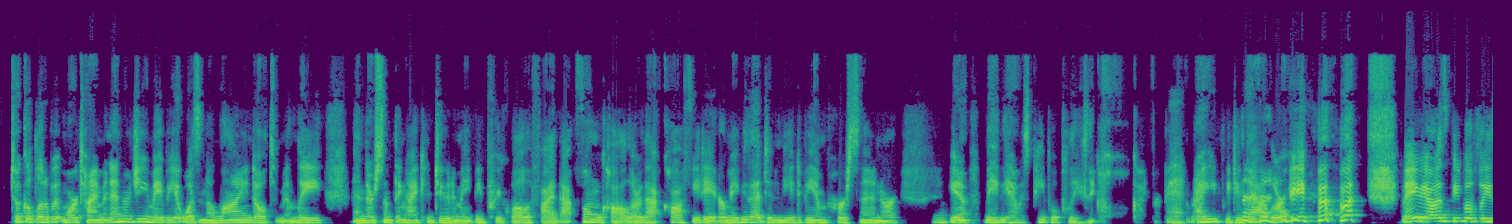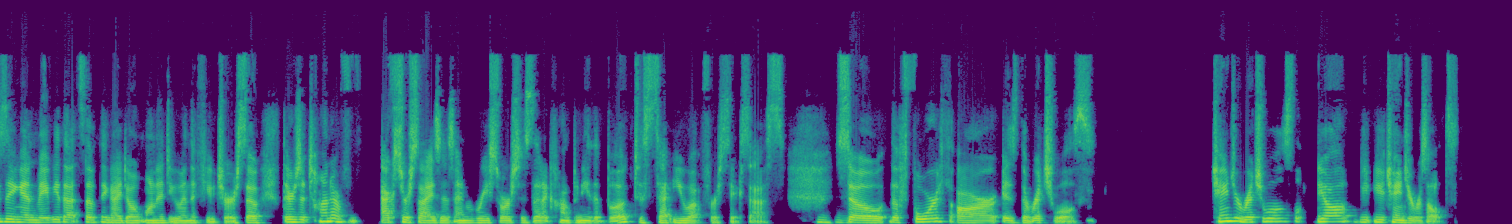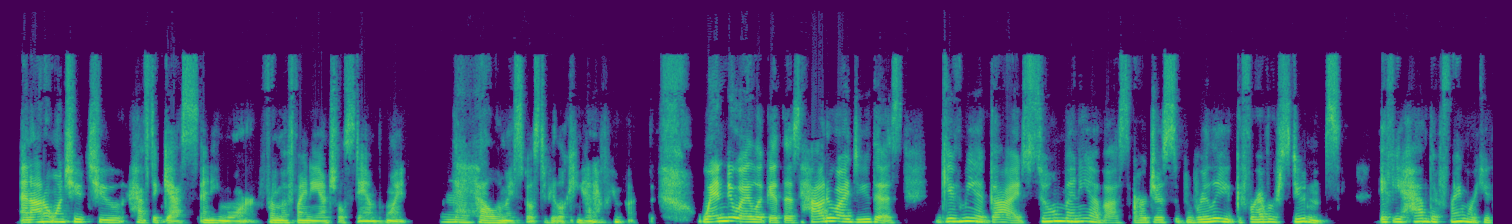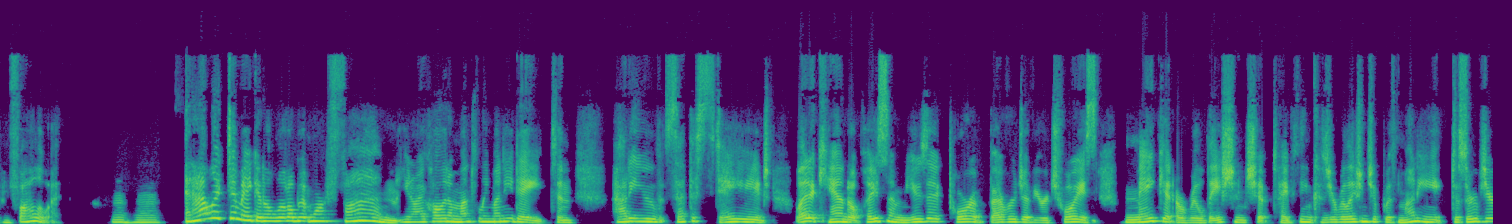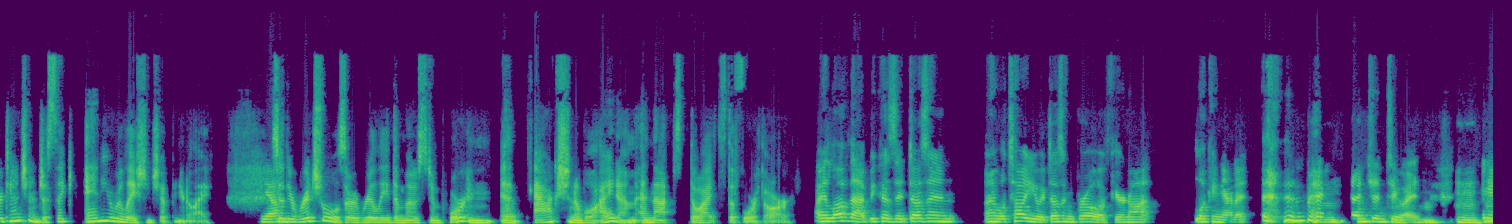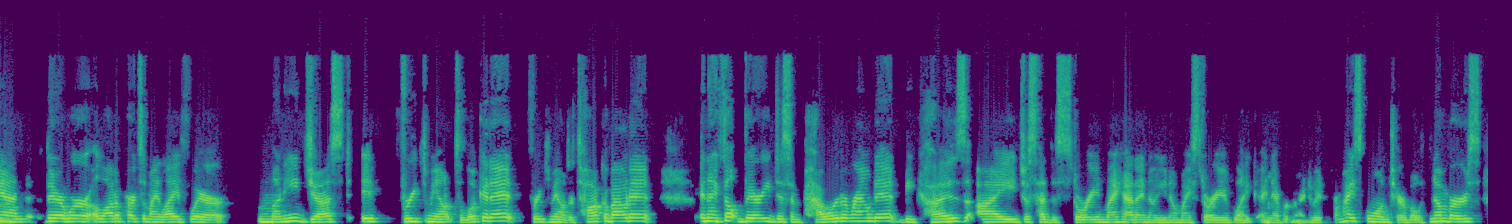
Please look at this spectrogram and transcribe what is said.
took a little bit more time and energy. Maybe it wasn't aligned ultimately. And there's something I could do to maybe pre qualify that phone call or that coffee date, or maybe that didn't need to be in person, or, mm-hmm. you know, maybe I was people pleasing. Oh, God forbid, right? We do that, Lori. maybe I was people pleasing, and maybe that's something I don't want to do in the future. So there's a ton of exercises and resources that accompany the book to set you up for success. Mm-hmm. So the fourth R is the rituals. Change your rituals, y'all, you change your results. And I don't want you to have to guess anymore from a financial standpoint. Mm. The hell am I supposed to be looking at every month? When do I look at this? How do I do this? Give me a guide. So many of us are just really forever students. If you have the framework, you can follow it. Mm-hmm. And I like to make it a little bit more fun. You know, I call it a monthly money date. And how do you set the stage, light a candle, play some music, pour a beverage of your choice, make it a relationship type thing because your relationship with money deserves your attention, just like any relationship in your life. Yeah. So the rituals are really the most important uh, actionable item. And that's why it's the fourth R. I love that because it doesn't, I will tell you, it doesn't grow if you're not looking at it and paying mm-hmm. attention to it. Mm-hmm. mm-hmm. And there were a lot of parts of my life where money just, it freaked me out to look at it, freaked me out to talk about it. And I felt very disempowered around it because I just had this story in my head. I know you know my story of like, I never mm-hmm. graduated from high school, I'm terrible with numbers.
